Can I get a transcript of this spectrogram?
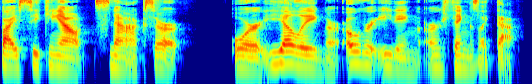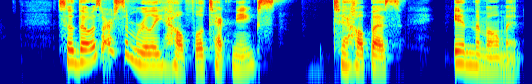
by seeking out snacks or or yelling or overeating or things like that. So those are some really helpful techniques to help us in the moment.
